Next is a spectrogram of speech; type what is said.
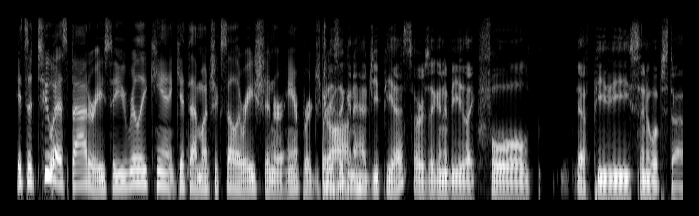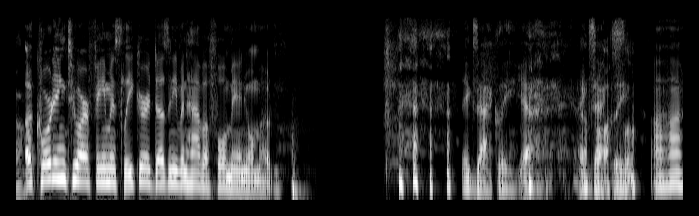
it's a 2S battery, so you really can't get that much acceleration or amperage But is it going to have GPS or is it going to be like full FPV Cinewhoop style? According to our famous leaker, it doesn't even have a full manual mode. exactly. Yeah. Exactly. awesome. Uh huh.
